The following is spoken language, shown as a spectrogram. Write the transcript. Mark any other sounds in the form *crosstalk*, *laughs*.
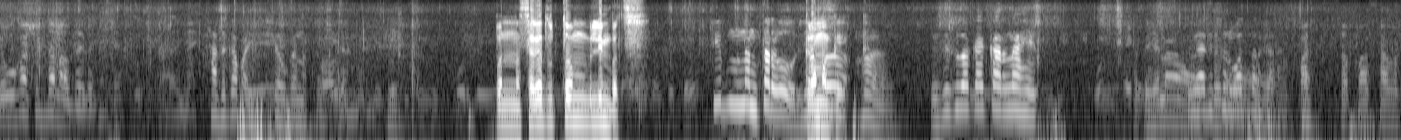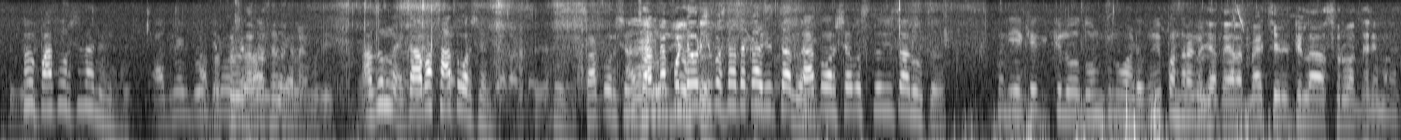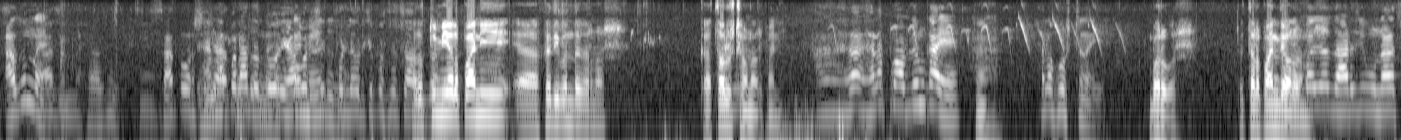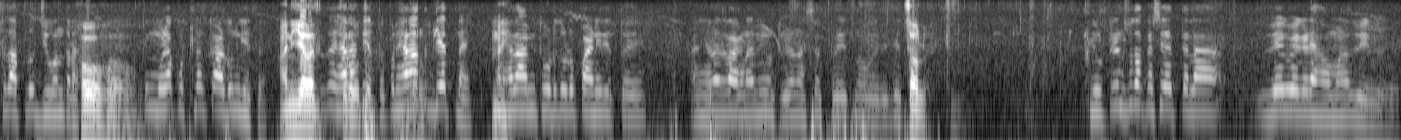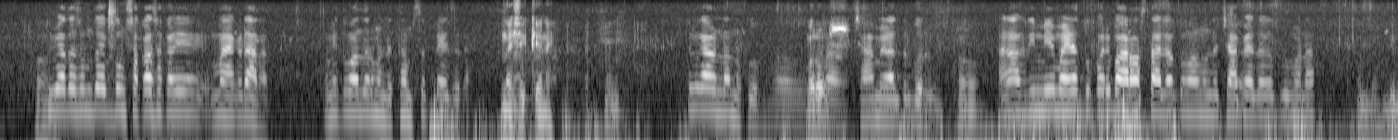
शेवगा सुद्धा लावता येतं खादका पाहिजे? शेवगा नको. पण सगळ्यात उत्तम लिंबच. ती नंतर हो लिंब- क्रमांक एक. हा. त्याची सुद्धा काही कारण आहेत? आता ह्याला तुम्ही आधी सुरुवात तर करा. पाच सहा- पाच सहा वर्ष हा पाच वर्ष झाले त्याला. अजून एक दोन तीन वर्ष चालू झाला. मध्ये अजून नाही गाबा सात वर्षांनी. सात वर्षांनी चालू होतं. आता काळजी चालू सात वर्षापासून जी चालू होतं. म्हणजे एक एक किलो दोन किलो वाढत म्हणजे पंधरा म्हणजे किलो आता याला मॅच्युरिटीला सुरुवात झाली म्हणायची. अजून नाही. अजून नाही. अजून. सात वर्ष पण आता दो- ह्या वर्षी पुढल्या वर्षीपासून आता तुम्ही याला पाणी अं, कधी बंद करणार? का चालूच ठेवणार पाणी? ह्याला प्रॉब्लेम काय आहे? हां हां. ह्याला गोष्ट नाही बरोबर. तर त्याला पाणी द्यावं लागणार. लिंबाचं झाड जे उन्हाळ्यात सुद्धा आपलं जिवंत हो राहतं. हो हो ती मुळ्या कुठलं काढून घेतं? आणि याला तर ह्याला देतो पण ह्याला आता बरोबर. देत नाही. नाही. ह्याला आम्ही थोडं थोडं पाणी देतोय आणि ह्याला लागणारे न्यूट्रियन असं प्रयत्न वगैरे देतो चालू आहे. न्यूट्रियन सुद्धा कसे आहेत त्याला वेगवेगळ्या हवामानात वेगवेगळे आहेत. तुम्ही आता समजा एकदम सकाळ सकाळी माझ्याकडे आलात मी तुम्हाला जर म्हणलं थम्सअप प्यायचं का? नाही शक्य नाही. तुम्ही काय म्हणणार? नको. अं, बरोबर. चहा मिळाला तर बरं होईल. हो. आणि अगदी मे महिन्यात दुपारी बारा वाजता आल्यावर तुम्हाला म्हणलं चहा प्यायचा का? तुम्ही म्हणा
